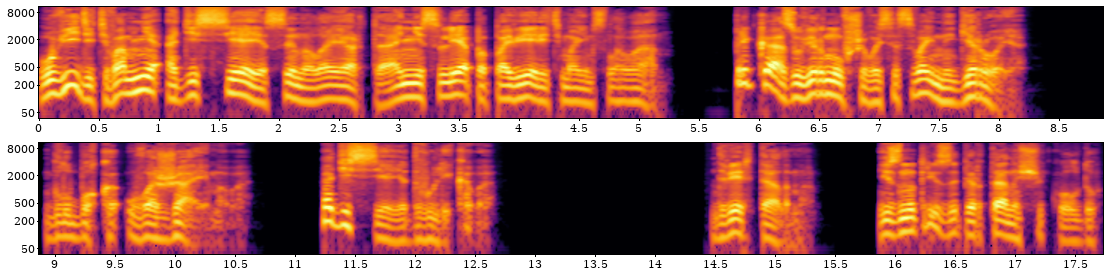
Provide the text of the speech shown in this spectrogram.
увидеть во мне Одиссея, сына Лаэрта, а не слепо поверить моим словам приказу вернувшегося с войны героя, глубоко уважаемого, Одиссея Двуликова. Дверь Талома. Изнутри заперта на щеколду.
